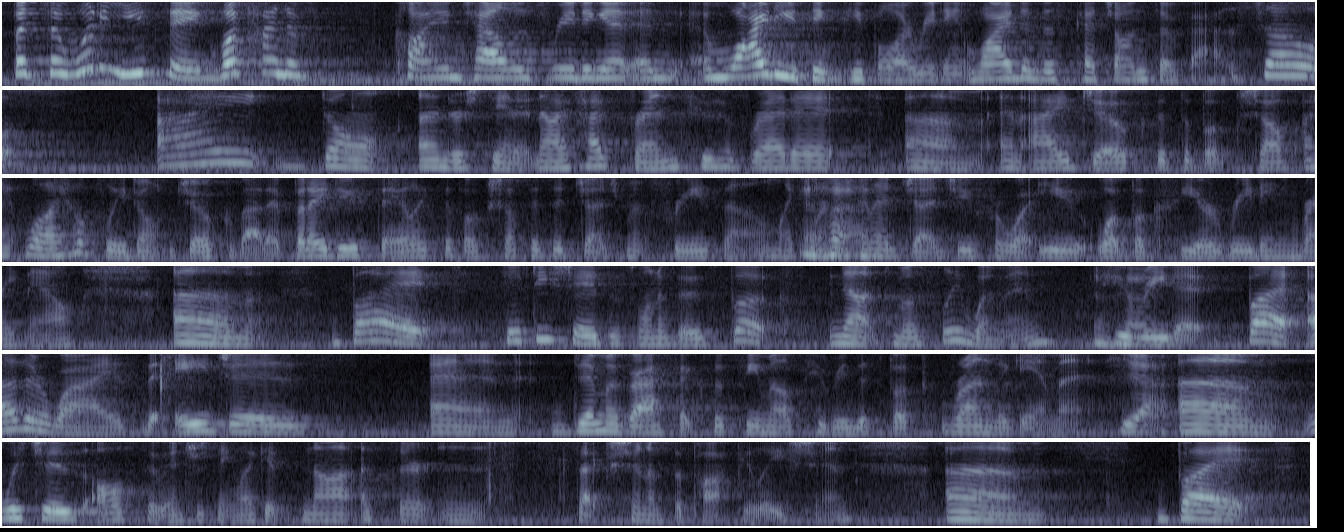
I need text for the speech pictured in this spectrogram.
But so, what are you seeing? What kind of clientele is reading it, and, and why do you think people are reading it? Why did this catch on so fast? So I don't understand it. Now, I've had friends who have read it, um, and I joke that the bookshelf, I, well, I hopefully don't joke about it, but I do say, like, the bookshelf is a judgment free zone. Like, we're not going to judge you for what you what books you're reading right now. Um, but Fifty Shades is one of those books. Now, it's mostly women who Uh-huh. read it, but otherwise, the ages and demographics of females who read this book run the gamut Yeah. um, which is also interesting. Like it's not a certain section of the population, um, but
